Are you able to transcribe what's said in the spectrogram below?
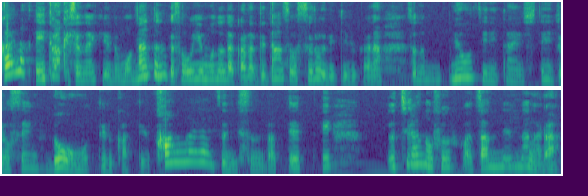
変えなくていいってわけじゃないけれども、なんとなくそういうものだからで男性はスルーできるから、その名字に対して女性がどう思ってるかっていう考えずに済んだって言って、うちらの夫婦は残念ながら、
